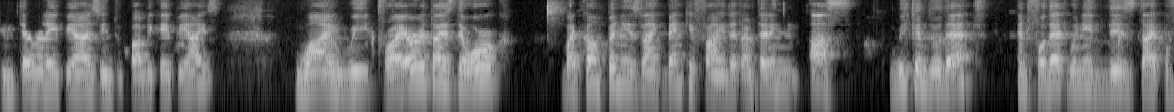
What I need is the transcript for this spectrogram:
internal APIs into public APIs, while we prioritize the work by companies like Bankify that are telling us we can do that. And for that, we need this type of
